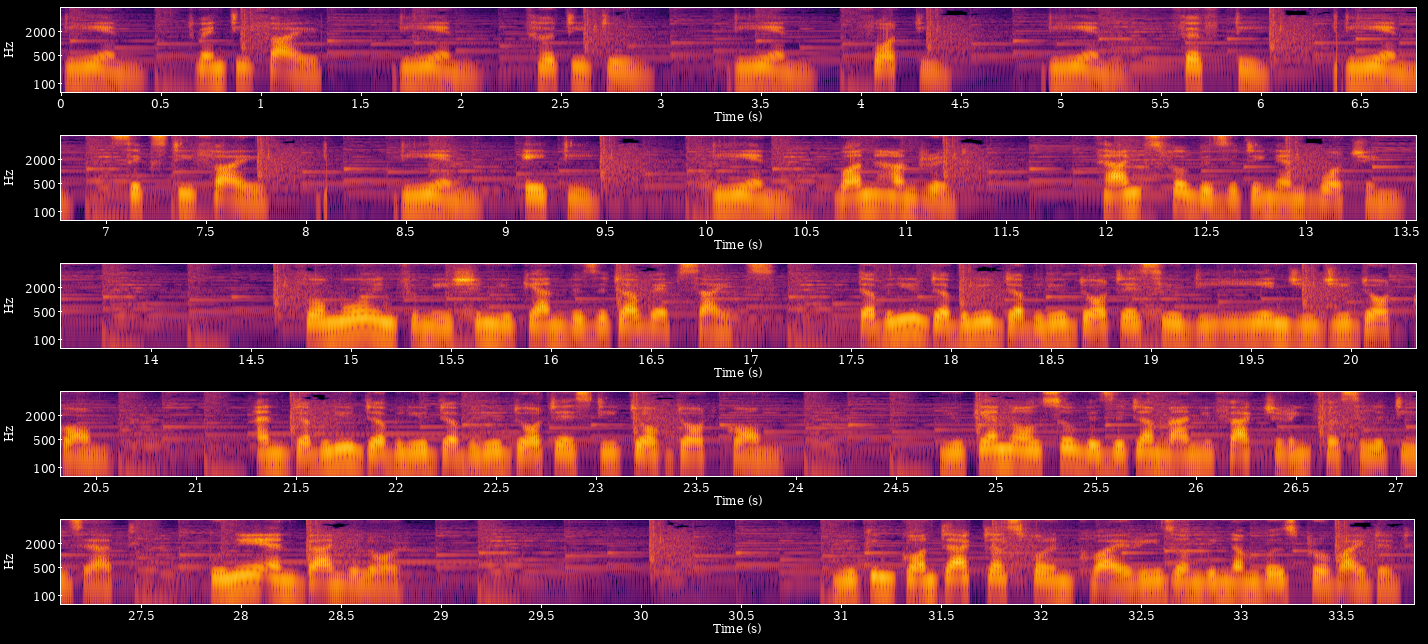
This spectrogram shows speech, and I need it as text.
DN 25, DN 32, DN 40, DN 50, DN 65, DN 80, DN 100. Thanks for visiting and watching. For more information you can visit our websites www.sudengg.com and www.sdtork.com. You can also visit our manufacturing facilities at Pune and Bangalore. You can contact us for inquiries on the numbers provided.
